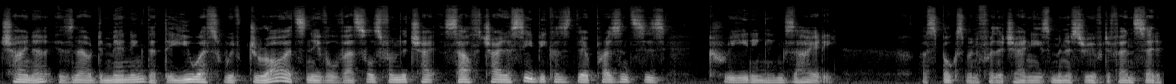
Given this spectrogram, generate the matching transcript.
China is now demanding that the U.S. withdraw its naval vessels from the Chi- South China Sea because their presence is creating anxiety. A spokesman for the Chinese Ministry of Defense said,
